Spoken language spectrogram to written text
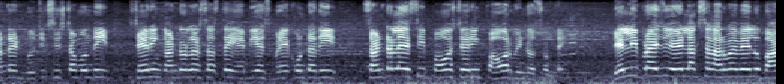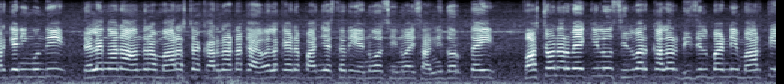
Android music system ఉంది స్టేరింగ్ కంట్రోలర్స్ వస్తాయి ఏబిఎస్ బ్రేక్ ఉంటుంది central AC power steering power windows ఉంటాయి. ఢిల్లీ ప్రైస్ ఏడు లక్షల అరవై వేలు బార్గెనింగ్ ఉంది. తెలంగాణ ఆంధ్ర మహారాష్ట్ర కర్ణాటక ఎవరికైనా పనిచేస్తుంది ఎన్ఓస్ ఇన్వాయిస్ అన్ని దొరుకుతాయి. First owner vehicle silver colour diesel బండి మారుతి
